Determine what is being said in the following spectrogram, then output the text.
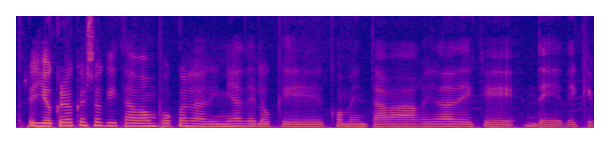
Pero yo creo que eso quizá va un poco en la línea de lo que comentaba Agueda de que, de, de que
